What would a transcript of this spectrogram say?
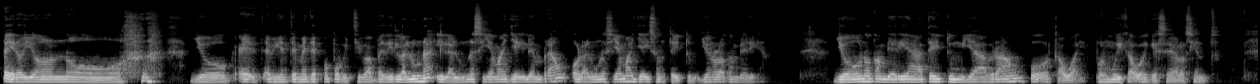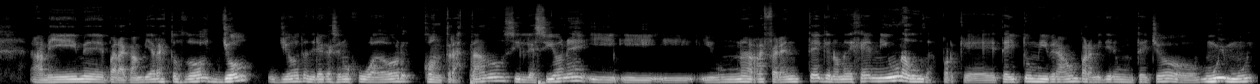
pero yo no, yo eh, evidentemente Popovich iba a pedir la luna y la luna se llama Jalen Brown o la luna se llama Jason Tatum, yo no lo cambiaría. Yo no cambiaría a Tatum y a Brown por Kawhi, por muy Kawhi que sea, lo siento. A mí, me, para cambiar a estos dos, yo, yo tendría que ser un jugador contrastado, sin lesiones y, y, y una referente que no me deje ni una duda, porque Tatum y Brown para mí tienen un techo muy, muy,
